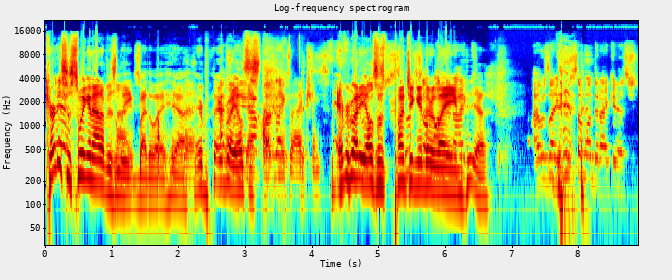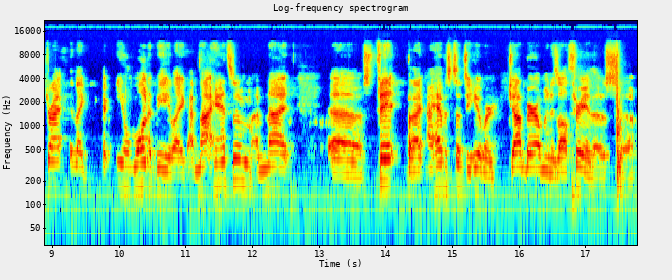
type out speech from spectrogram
Curtis is swinging out of his Nice. league, by the way. Yeah. Okay. Everybody, everybody else is out- I was like- action. everybody else is punching in their lane. I- Yeah. I was like, who's someone that I could extract, like, you know, want to be? Like, I'm not handsome, I'm not uh, fit, but I, I have a sense of humor. John Barrowman is all three of those. So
